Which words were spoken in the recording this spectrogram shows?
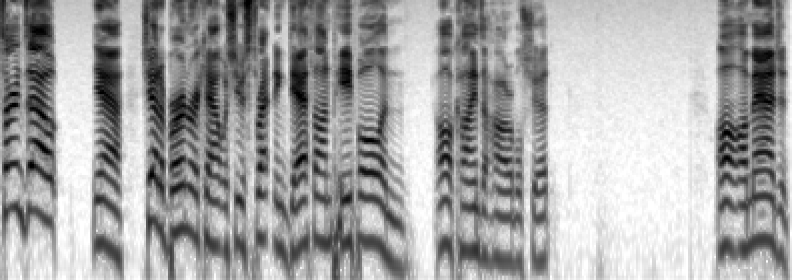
Turns out Yeah, she had a burner account where she was threatening death on people and all kinds of horrible shit. Oh, imagine,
